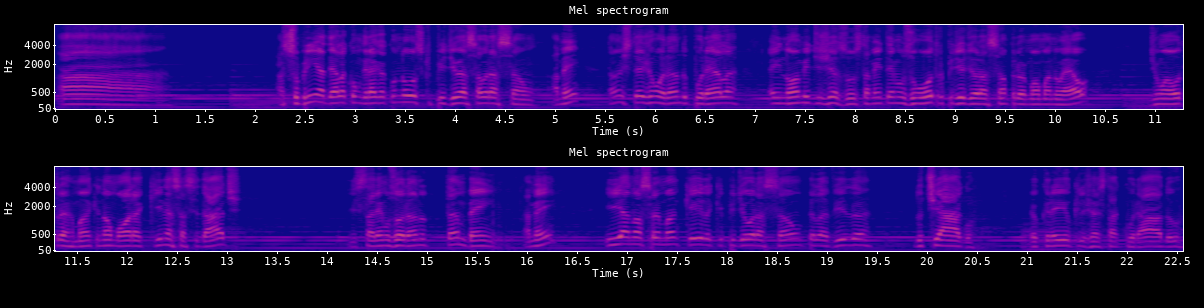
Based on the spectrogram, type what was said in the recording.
a a sobrinha dela congrega conosco, que pediu essa oração. Amém? Então estejam orando por ela em nome de Jesus. Também temos um outro pedido de oração pelo irmão Manuel, de uma outra irmã que não mora aqui nessa cidade. Estaremos orando também. Amém? E a nossa irmã Keila, que pediu oração pela vida do Tiago. Eu creio que ele já está curado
